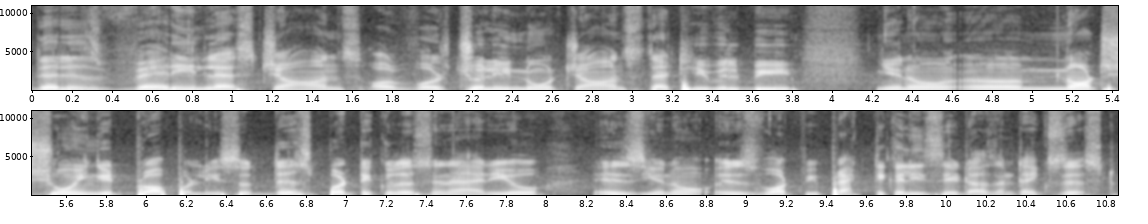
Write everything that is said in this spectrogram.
there is very less chance or virtually no chance that he will be you know um, not showing it properly. So this particular scenario is you know is what we practically say doesn't exist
